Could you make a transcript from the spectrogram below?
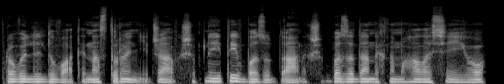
провалідувати на стороні Java, щоб не йти в базу даних, щоб база даних намагалася його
